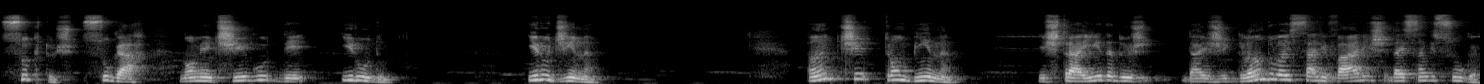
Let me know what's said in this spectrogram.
suctus, sugar, nome antigo de irudo. Irudina. Antitrombina, extraída dos, das glândulas salivares das sanguessuga,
